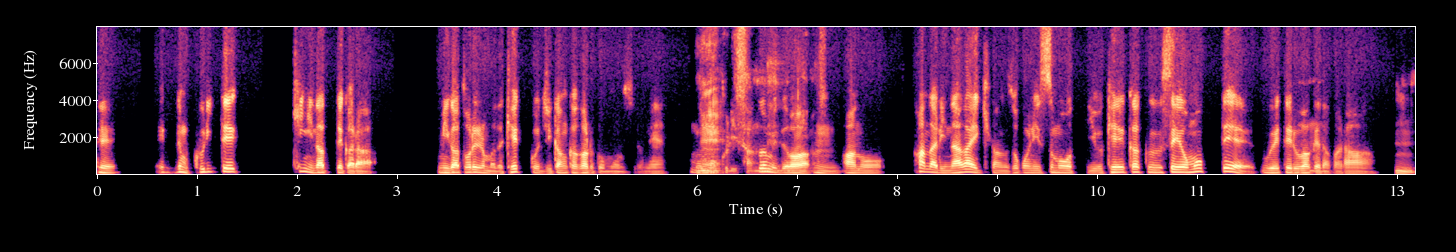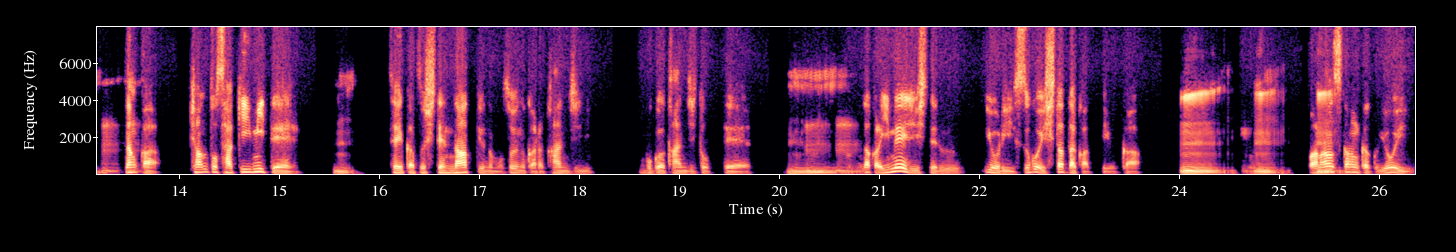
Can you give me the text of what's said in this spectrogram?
で、え、でも栗って木になってから実が取れるまで結構時間かかると思うんですよね。桃栗さんそういう意味では、うん、あの、かなり長い期間そこに住もうっていう計画性を持って植えてるわけだから、うん。なん、か、ちゃんと先見てうん生活してんなっていうのもそういうのから感じ、僕は感じ取って、うん。うんだからイメージしてるよりすごいしたたかっていうか、うん。うん。バランス感覚良い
